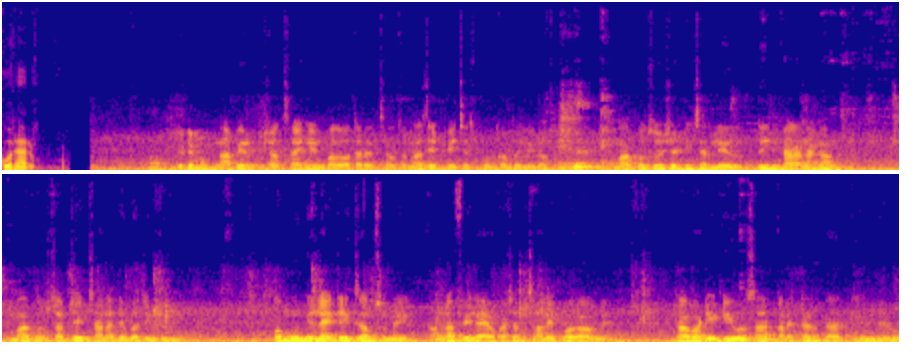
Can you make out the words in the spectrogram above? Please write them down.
కోరారు. నా పేరు కుశాల్ సాయి నేను పదవ తరగతి చదువుతున్నా జెడ్పిహెచ్ఎస్ పోల్కంపల్లిలో. మాకు సోషల్ టీచర్ లేదు. దీని కారణంగా మాకు సబ్జెక్ట్ చాలా దెబ్బతింటుంది. ఒక మూడు నెలలు అయితే ఎగ్జామ్స్ ఉన్నాయి. అందులో ఫెయిల్ అయ్యే అవకాశాలు చాలా ఎక్కువగా ఉన్నాయి. కాబట్టి డిఓ సార్ కలెక్టర్ గారికి మేము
